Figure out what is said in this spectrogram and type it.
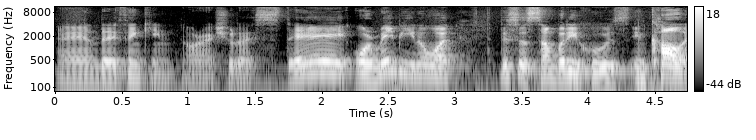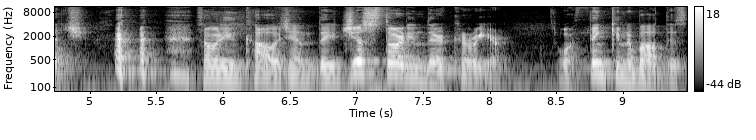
And they're thinking, all right, should I stay? Or maybe, you know what? This is somebody who's in college. somebody in college and they're just starting their career or thinking about this,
